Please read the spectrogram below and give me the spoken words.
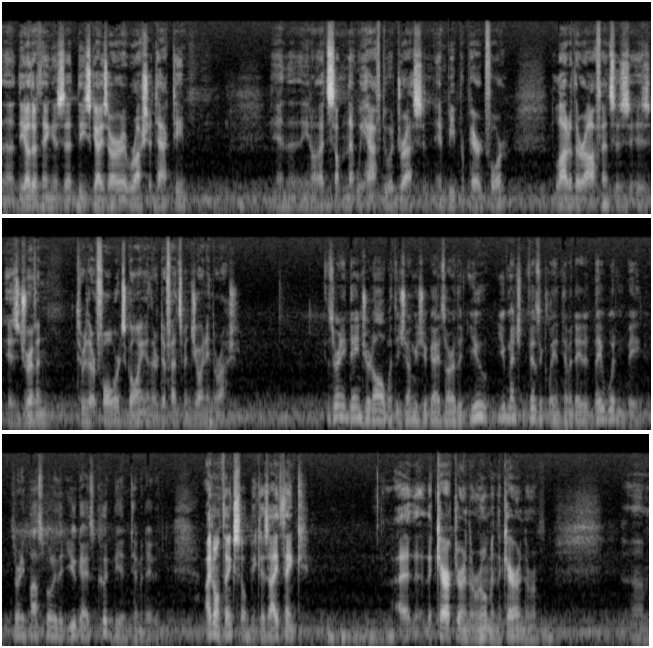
Uh, the other thing is that these guys are a rush attack team and uh, you know that's something that we have to address and, and, be prepared for. A lot of their offense is, is, is driven through their forwards going and their defensemen joining the rush. Is there any danger at all with as young as you guys are that you you mentioned physically intimidated? They wouldn't be. Is there any possibility that you guys could be intimidated? I don't think so because I think uh, the character in the room and the care in the room. Um,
